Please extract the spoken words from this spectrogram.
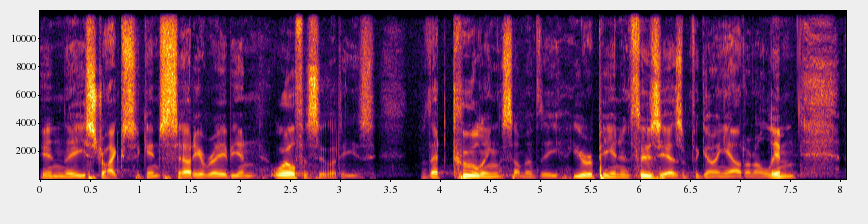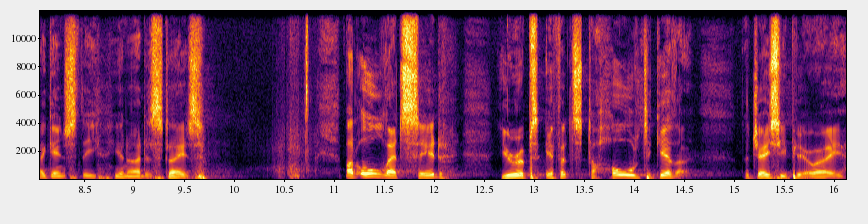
in the strikes against Saudi Arabian oil facilities, that cooling some of the European enthusiasm for going out on a limb against the United States. But all that said, Europe's efforts to hold together the JCPOA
